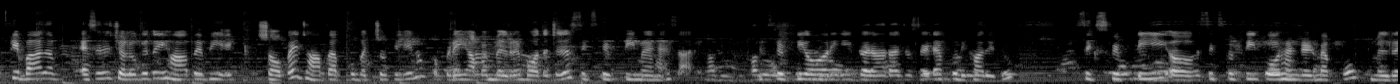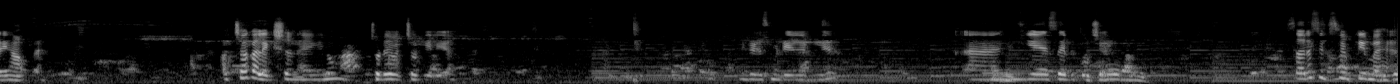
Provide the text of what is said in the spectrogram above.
उसके बाद अब ऐसे ऐसे चलोगे तो यहाँ पे भी एक शॉप है, जहाँ पे आपको बच्चों के लिए ना कपड़े यहाँ पे मिल रहे हैं, बहुत अच्छे सिक्स फिफ्टी में है सारे। सिक्स फिफ्टी और ये गरारा जो सेट है, आपको दिखा देती हूँ। Six fifty six fifty four hundred में आपको मिल रहे हैं यहाँ पे अच्छा कलेक्शन है यू नो छोटे बच्चों के लिए। ड्रेस मटेरियल भी है एंड ये ऐसे भी कुछ है सारे सिक्स फिफ्टी में है.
